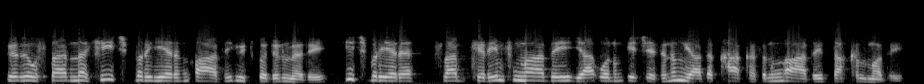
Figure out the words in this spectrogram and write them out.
Özbegistanda hiç bir ýeriň ady üýtgedilmedi. Hiç bir ýere Islam Kerimowyň ady ýa onuň ejesiniň ýa-da kakasynyň ady dakylmady.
